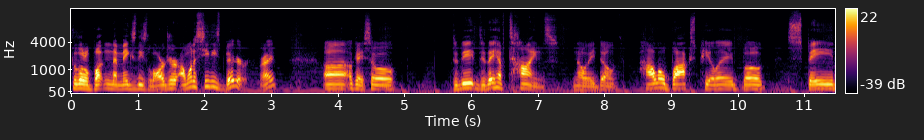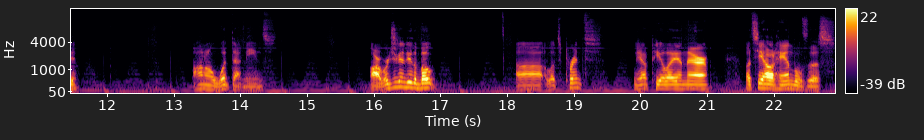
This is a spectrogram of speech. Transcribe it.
the little button that makes these larger. I want to see these bigger, right? Uh, okay, so do they do they have tines? No, they don't. Hollow box PLA boat spade. I don't know what that means. All right, we're just gonna do the boat. Uh, let's print. We have PLA in there. Let's see how it handles this.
